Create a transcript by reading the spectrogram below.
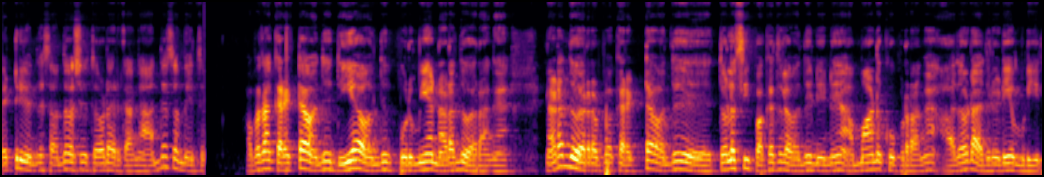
வெற்றி வந்து சந்தோஷத்தோடு இருக்காங்க. அந்த சமயத்தில் அப்போ தான் கரெக்டாக வந்து தியா வந்து பொறுமையாக நடந்து வராங்க. நடந்து வர்றப்ப கரெக்டாக வந்து துளசி பக்கத்தில் வந்து நின்று அம்மான்னு கூப்பிட்றாங்க. அதோட அதிரடியாக முடியுது.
